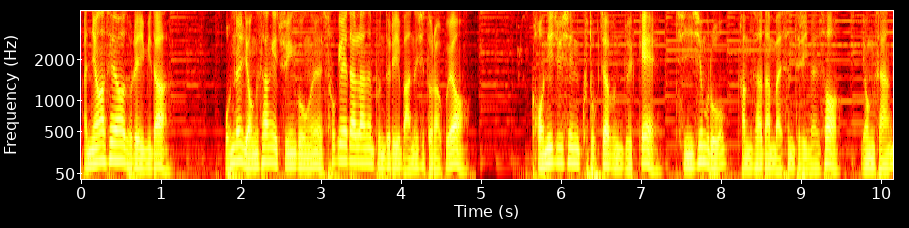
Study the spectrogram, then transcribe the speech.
안녕하세요 도레입니다. 오늘 영상의 주인공을 소개해달라는 분들이 많으시더라고요. 건의 주신 구독자분들께 진심으로 감사하단 말씀 드리면서 영상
